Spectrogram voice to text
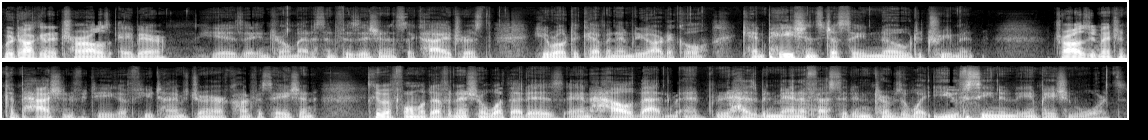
We're talking to charles Hebert. He is an internal medicine physician and psychiatrist. He wrote the Kevin MD article, Can Patients Just Say No to Treatment? Charles, you mentioned compassion fatigue a few times during our conversation. Let's give a formal definition of what that is and how that has been manifested in terms of what you've seen in the inpatient wards.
